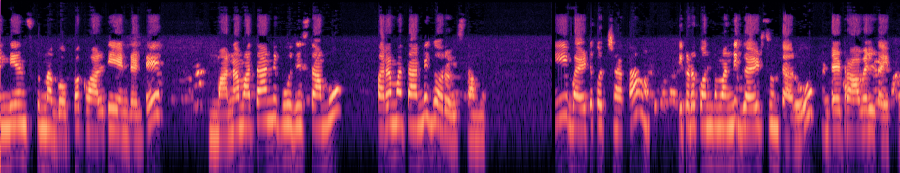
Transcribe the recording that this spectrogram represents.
ఇండియన్స్ కున్న గొప్ప క్వాలిటీ ఏంటంటే మన మతాన్ని పూజిస్తాము పరమతాన్ని గౌరవిస్తాము. ఈ బయటకు వచ్చాక ఇక్కడ కొంతమంది గైడ్స్ ఉంటారు అంటే ట్రావెల్ టైప్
